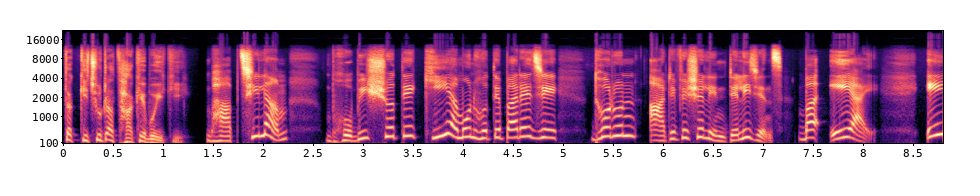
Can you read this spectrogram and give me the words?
তা কিছুটা থাকে বই কি? ভাবছিলাম ভবিষ্যতে কি এমন হতে পারে যে ধরুন আর্টিফিশিয়াল ইন্টেলিজেন্স বা এআই এই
